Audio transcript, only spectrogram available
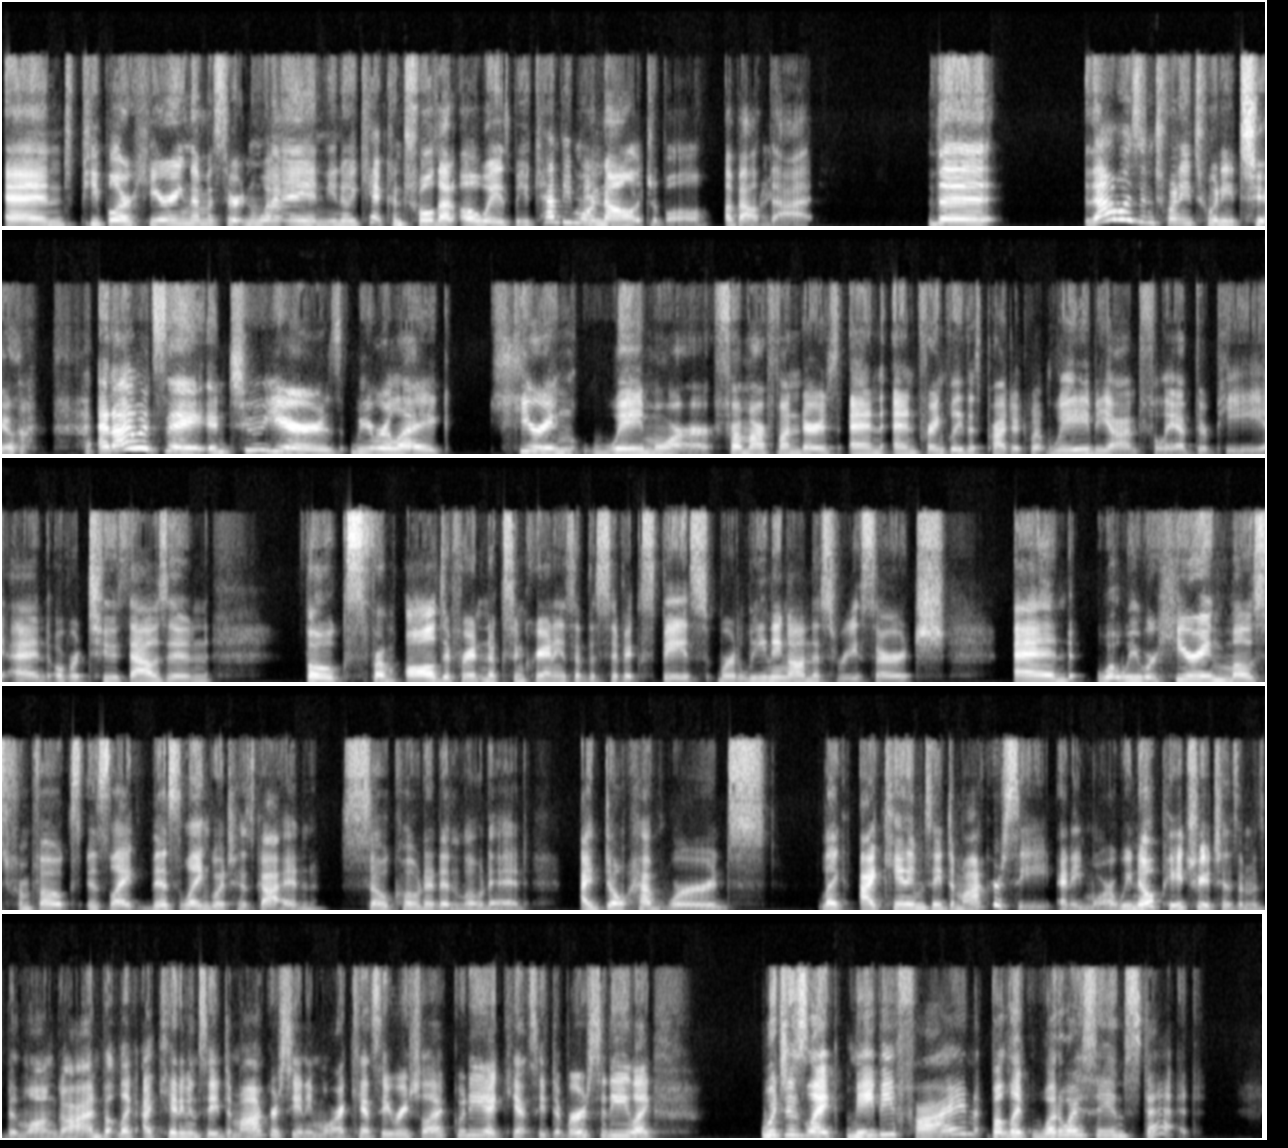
and people are hearing them a certain way and you know you can't control that always but you can be more knowledgeable about right. that the that was in 2022 and i would say in 2 years we were like hearing way more from our funders and and frankly this project went way beyond philanthropy and over 2000 folks from all different nooks and crannies of the civic space were leaning on this research and what we were hearing most from folks is like, this language has gotten so coded and loaded. I don't have words. like I can't even say democracy anymore. We know patriotism has been long gone, but like I can't even say democracy anymore. I can't say racial equity. I can't say diversity. Like, which is like maybe fine, but like, what do I say instead?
